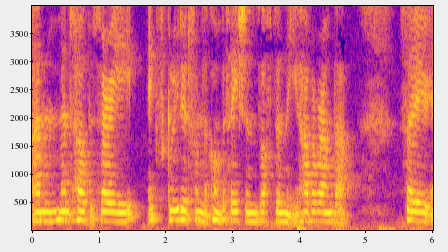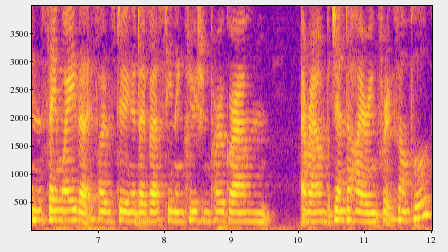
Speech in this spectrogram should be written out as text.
And mental health is very excluded from the conversations often that you have around that. So, in the same way that if I was doing a diversity and inclusion program around gender hiring, for example,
